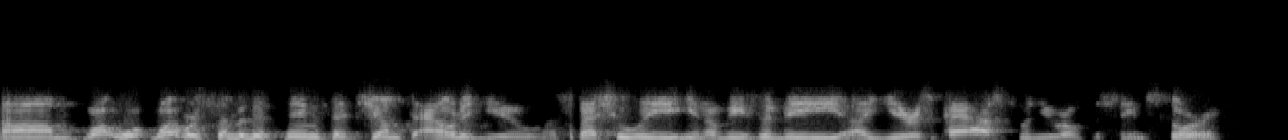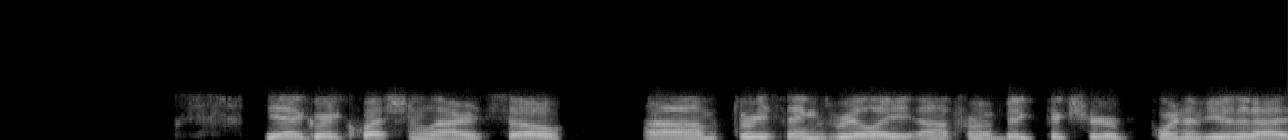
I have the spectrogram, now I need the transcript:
Um, what were- what were some of the things that jumped out at you, especially you know vis-a-vis uh, years past when you wrote the same story? Yeah, great question, Larry. So, um, three things really uh, from a big picture point of view that I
